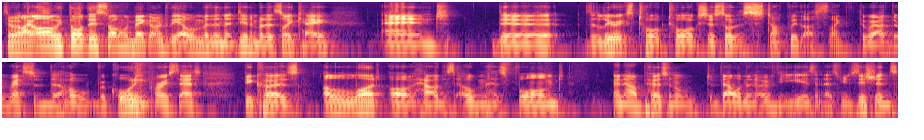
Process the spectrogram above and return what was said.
So we're like, oh, we thought this song would make it onto the album, but then it didn't. But it's okay. And the the lyrics Talk Talks just sort of stuck with us like throughout the rest of the whole recording process because a lot of how this album has formed and our personal development over the years and as musicians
